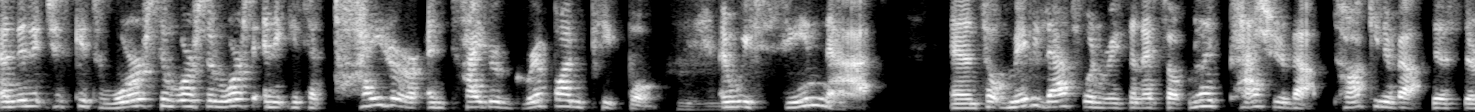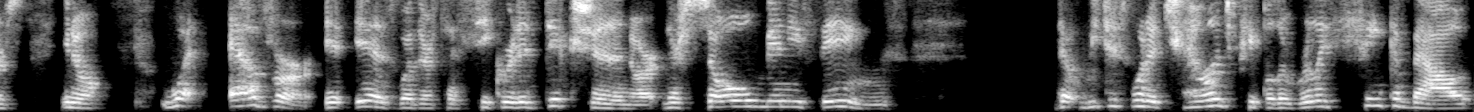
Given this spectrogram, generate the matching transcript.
And then it just gets worse and worse and worse and it gets a tighter and tighter grip on people. Mhm. And we've seen that. And so maybe that's one reason I felt really passionate about talking about this. There's, you know, whatever it is, whether it's a secret addiction or there's so many things that we just want to challenge people to really think about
